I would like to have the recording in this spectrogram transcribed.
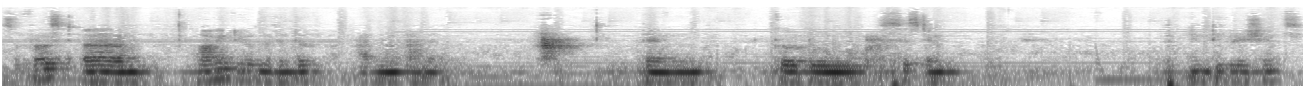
So first um, log into your Magento admin panel. Then go to system integrations.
